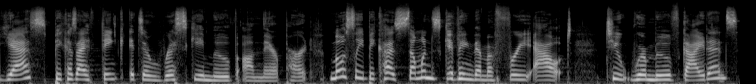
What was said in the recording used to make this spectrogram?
Yes, because I think it's a risky move on their part, mostly because someone's giving them a free out to remove guidance.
